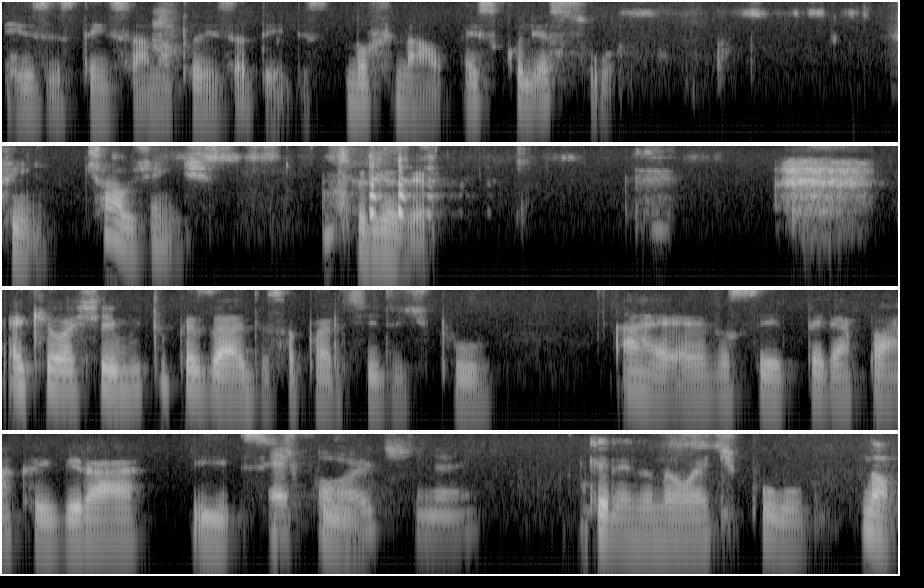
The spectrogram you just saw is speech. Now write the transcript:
resistência à natureza deles. No final, a escolha é sua. Fim. Tchau, gente. Brincadeira. é que eu achei muito pesado essa parte do tipo. Ah, é você pegar a placa e virar e se, É tipo, forte, né? Querendo ou não, é tipo. Não,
